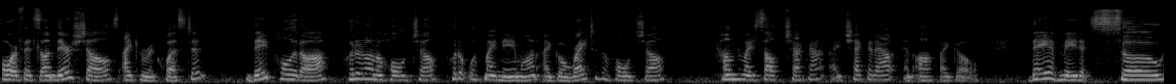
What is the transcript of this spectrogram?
or if it's on their shelves, I can request it. They pull it off, put it on a hold shelf, put it with my name on. I go right to the hold shelf, come to my self checkout, I check it out, and off I go. They have made it so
